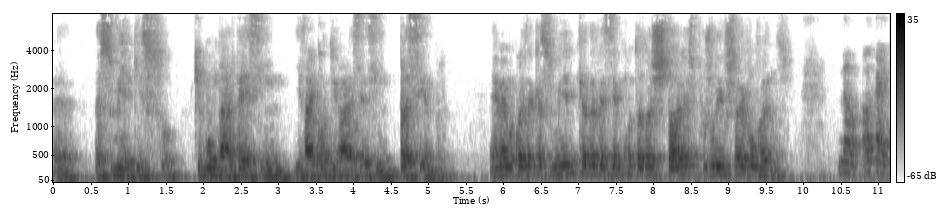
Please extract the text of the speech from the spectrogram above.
eh, assumir que, isso, que o mundo da arte é assim e vai continuar a ser assim para sempre é a mesma coisa que assumir que cada vez sempre contadores de histórias para os livros serem relevantes. Não, ok.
